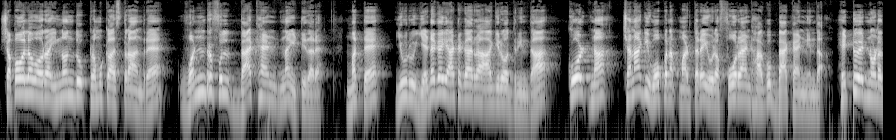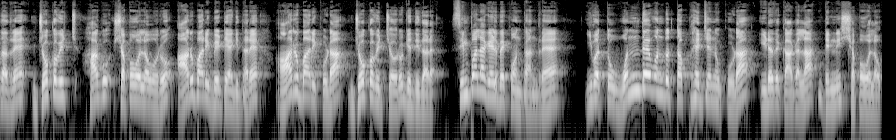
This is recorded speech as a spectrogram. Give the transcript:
ಶಪವಲವ್ ಅವರ ಇನ್ನೊಂದು ಪ್ರಮುಖ ಅಸ್ತ್ರ ಅಂದರೆ ವಂಡರ್ಫುಲ್ ಬ್ಯಾಕ್ ಹ್ಯಾಂಡ್ನ ಇಟ್ಟಿದ್ದಾರೆ. ಮತ್ತು ಇವರು ಎಡಗೈ ಆಟಗಾರ ಆಗಿರೋದ್ರಿಂದ ಕೋರ್ಟ್ನ ಚೆನ್ನಾಗಿ ಓಪನ್ ಅಪ್ ಮಾಡ್ತಾರೆ ಇವರ ಫೋರ್ ಹ್ಯಾಂಡ್ ಹಾಗೂ ಬ್ಯಾಕ್ ಹ್ಯಾಂಡ್ನಿಂದ ಹೆಡ್ ಟು ಹೆಡ್ ನೋಡೋದಾದ್ರೆ ಜೋಕೋವಿಚ್ ಹಾಗೂ ಶಪೋವಲ್ ಅವರು ಆರು ಬಾರಿ ಭೇಟಿಯಾಗಿದ್ದಾರೆ. ಆರು ಬಾರಿ ಕೂಡ ಜೋಕೋವಿಚ್ ಅವರು ಗೆದ್ದಿದ್ದಾರೆ. ಸಿಂಪಲ್ ಆಗಿ ಹೇಳಬೇಕು ಅಂತ ಅಂದರೆ ಇವತ್ತು ಒಂದೇ ಒಂದು ತಪ್ಪು ಹೆಜ್ಜೆನೂ ಕೂಡ ಇಡೋದಕ್ಕಾಗಲ್ಲ ಡೆನ್ನಿಸ್ ಶಪೋವಲವ್.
